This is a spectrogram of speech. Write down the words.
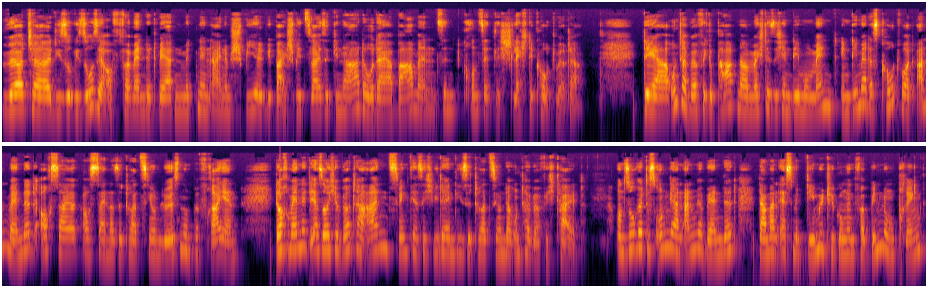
Wörter, die sowieso sehr oft verwendet werden, mitten in einem Spiel, wie beispielsweise Gnade oder Erbarmen, sind grundsätzlich schlechte Codewörter. Der unterwürfige Partner möchte sich in dem Moment, in dem er das Codewort anwendet, auch aus seiner Situation lösen und befreien. Doch wendet er solche Wörter an, zwingt er sich wieder in die Situation der Unterwürfigkeit und so wird es ungern angewendet, da man es mit Demütigung in Verbindung bringt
